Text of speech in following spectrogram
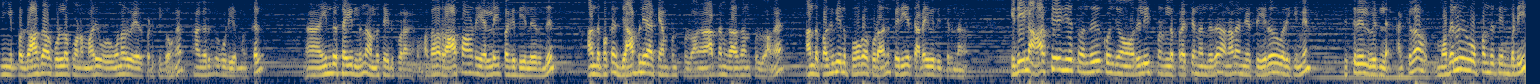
நீங்கள் இப்ப காசாக்குள்ளே போன மாதிரி ஒரு உணர்வு ஏற்படுத்திக்கோங்க. அங்க இருக்கக்கூடிய மக்கள் இந்த சைடுல இருந்து அந்த சைடு போறாங்க. அதாவது ராஃபாவோட எல்லை பகுதியில இருந்து அந்த பக்கம் ஜாப்லியா கேம்ப்னு சொல்லுவாங்க நார்த்தன் காசான்னு சொல்லுவாங்க. அந்த பகுதியில் போகக்கூடாதுன்னு பெரிய தடை விதிச்சிருந்தாங்க. இடையில ஆஸ்திரேலியஸ் வந்து கொஞ்சம் ரிலீஸ் பண்ணல பிரச்சனை இருந்தது. அதனால நேற்று இரவு வரைக்குமே இஸ்ரேல் விடல. ஆக்சுவலா முதல் ஒப்பந்தத்தின்படி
